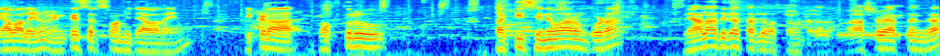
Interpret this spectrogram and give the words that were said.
దేవాలయం వెంకటేశ్వర స్వామి దేవాలయం. ఇక్కడ భక్తులు ప్రతి శనివారం కూడా వేలాదిగా తరలి వస్తూ ఉంటారు. రాష్ట్ర వ్యాప్తంగా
